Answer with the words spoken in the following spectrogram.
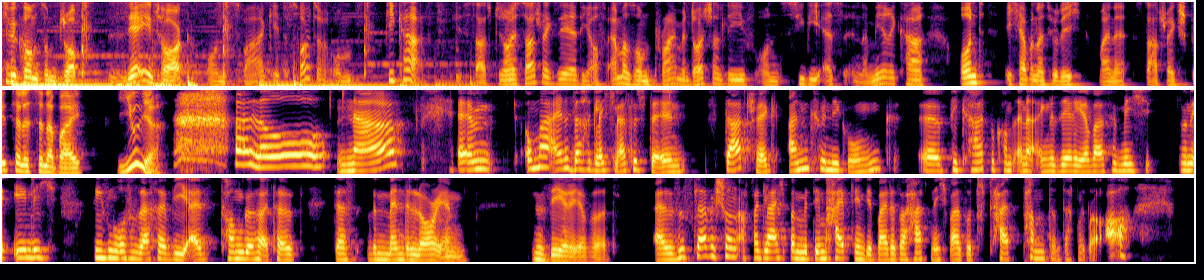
Herzlich willkommen zum Drop Serientalk. Und zwar geht es heute um Picard, die, Star die neue Star Trek-Serie, die auf Amazon Prime in Deutschland lief und CBS in Amerika. Und ich habe natürlich meine Star Trek-Spezialistin dabei, Julia. Hallo. Na, ähm, um mal eine Sache gleich klarzustellen. Star Trek Ankündigung, äh, Picard bekommt eine eigene Serie, war für mich so eine ähnlich riesengroße Sache, wie als Tom gehört hat, dass The Mandalorian eine Serie wird. Also es ist, glaube ich, schon auch vergleichbar mit dem Hype, den wir beide so hatten. Ich war so total pumped und dachte mir so, oh,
